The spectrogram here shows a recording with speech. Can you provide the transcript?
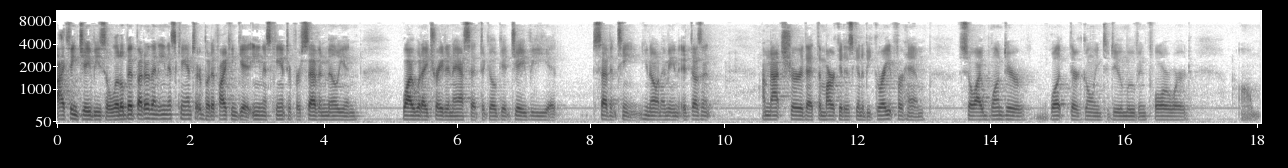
I think JV's a little bit better than Enes Kanter, but if I can get Enes Kanter for seven million, why would I trade an asset to go get JV at 17? You know what I mean? It doesn't. I'm not sure that the market is going to be great for him, so I wonder what they're going to do moving forward. Um,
